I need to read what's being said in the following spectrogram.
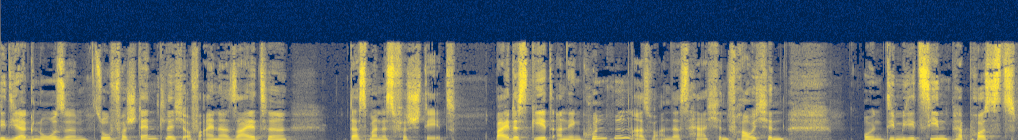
die Diagnose so verständlich auf einer Seite, dass man es versteht. Beides geht an den Kunden, also an das Herrchen, Frauchen und die Medizin per Post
